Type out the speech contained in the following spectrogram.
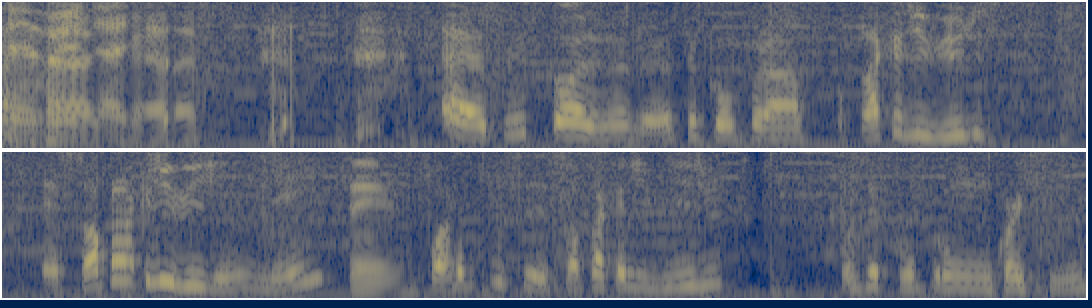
é verdade. Ah, cara. É, você escolhe, né, velho? Você compra uma placa de vídeo, é só placa de vídeo, hein? nem Sim. fora do PC, só placa de vídeo. Ou você compra um Corsinha.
